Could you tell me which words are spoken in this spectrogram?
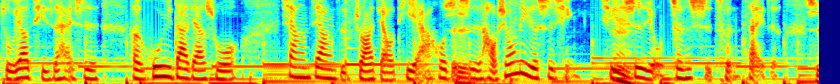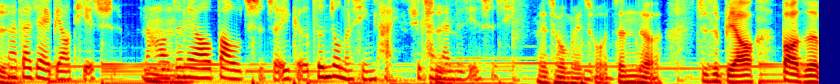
主要其实还是很呼吁大家说，像这样子抓交替啊，或者是好兄弟的事情，其实是有真实存在的。是。那大家也不要铁齿，然后真的要抱持着一个尊重的心态去看待这件事情。没错没错，真的就是不要抱着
